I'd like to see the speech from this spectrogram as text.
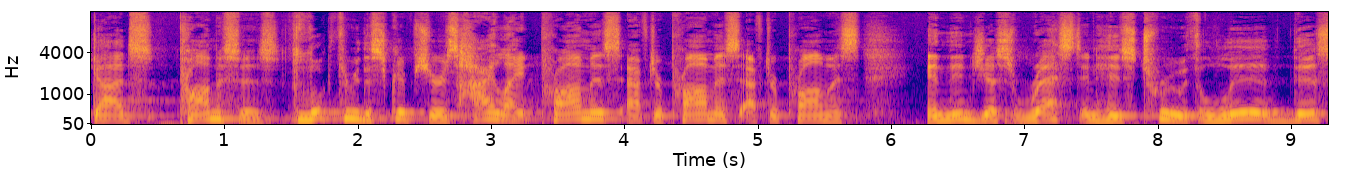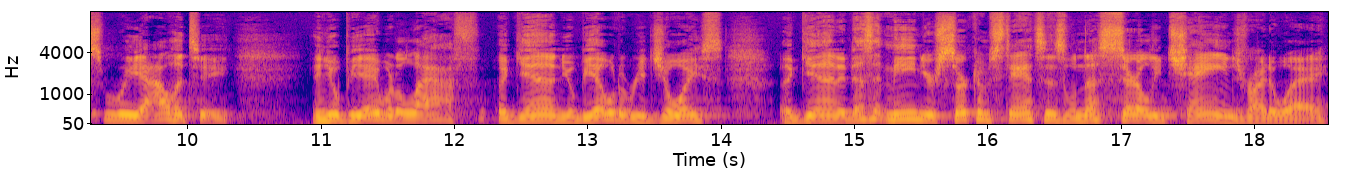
God's promises. Look through the scriptures, highlight promise after promise after promise, and then just rest in His truth. Live this reality, and you'll be able to laugh again. You'll be able to rejoice again. It doesn't mean your circumstances will necessarily change right away,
